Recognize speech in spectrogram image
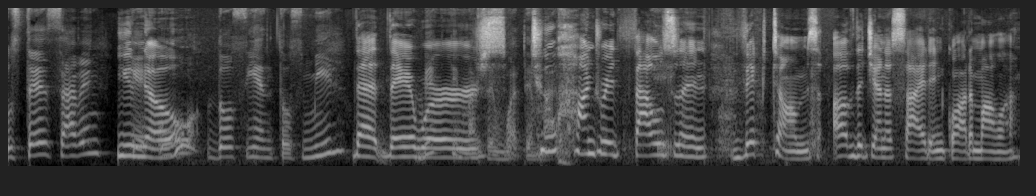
ustedes saben You know hubo 200 mil that there were Víctimas en Guatemala. 200,000 victims of the genocide in Guatemala.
